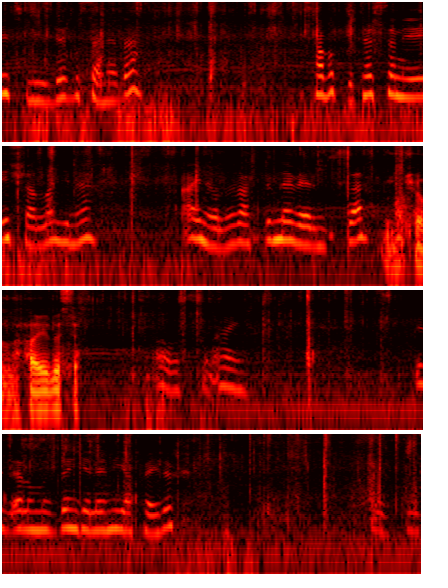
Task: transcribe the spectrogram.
bitmiydi bu sene de. Çabuk biter. Seneye inşallah yine aynı olur. Rabbim ne vermişse İnşallah hayırlısı. olsun aynı. Biz elimizden geleni yapaydık. Gerisi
